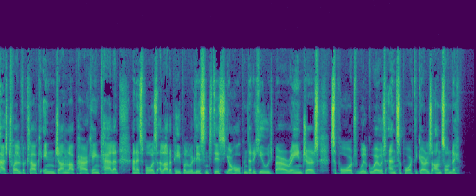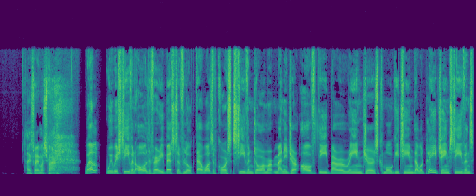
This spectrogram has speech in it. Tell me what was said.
at 12 o'clock in John Locke Park in Callan. And I suppose a lot of people would listen to this. You're hoping that a huge Barrow Rangers support will go out and support the girls on Sunday. Thanks very much, Martin. Well, we wish Stephen all the very best of luck. That was, of course, Stephen Dormer, manager of the Barrow Rangers Camogie team that will play James Stephens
